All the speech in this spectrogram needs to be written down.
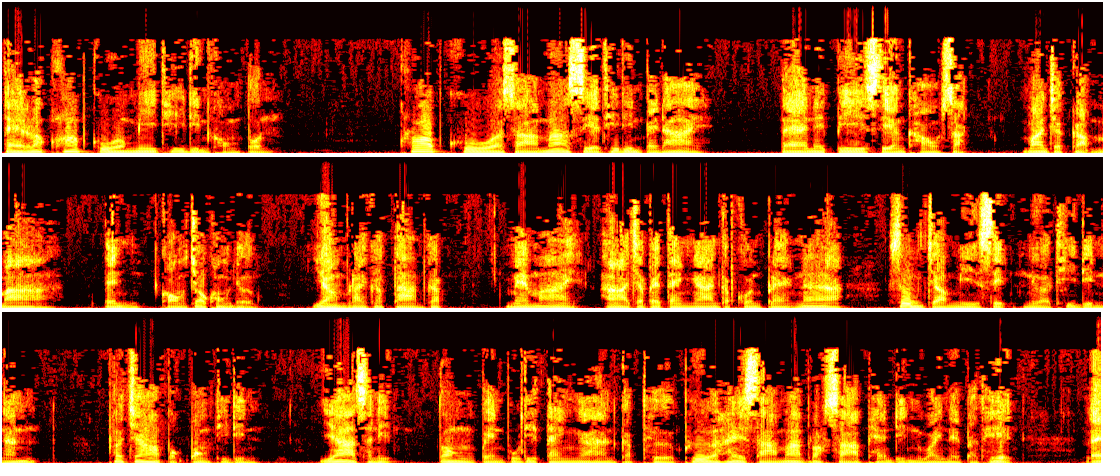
แต่ละครอบครัวมีที่ดินของตน ครอบครัวสามารถเสียที่ดินไปได้ แต่ในปีเสียงเขาสัตว์ มันจะกลับมาเป็นของเจ้าของเดิม อย่างไรก็ตามครับ แม่ไม้อาจจะไปแต่งงานกับคนแปลกหน้า ซึ่งจะมีสิทธิ์เหนือที่ดินนั้น พระเจ้าปกป้องที่ดินญาติสนิท ต้องเป็นผู้ที่แต่งงานกับเธอเพื่อให้สามารถรักษาแผ่นดินไว้ในประเทศ และ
